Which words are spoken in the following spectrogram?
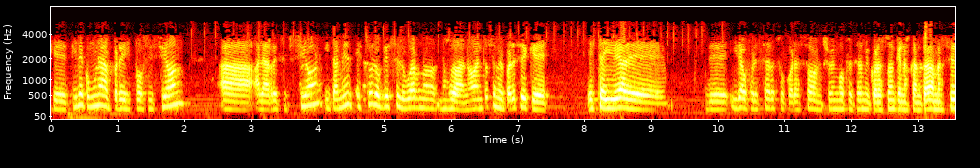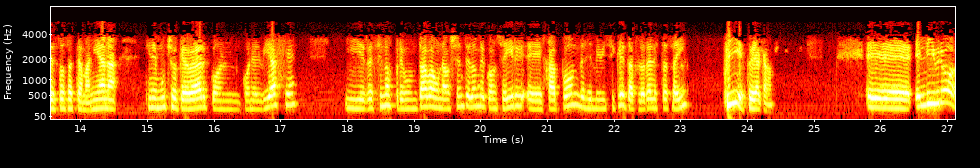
que tiene como una predisposición a, a la recepción y también es todo lo que ese lugar no- nos da, ¿no? Entonces me parece que esta idea de, de ir a ofrecer su corazón, yo vengo a ofrecer mi corazón que nos cantaba Mercedes Sosa esta mañana, tiene mucho que ver con, con el viaje y recién nos preguntaba una oyente dónde conseguir eh, Japón desde mi bicicleta. Floral, ¿estás ahí? Sí, estoy acá. Eh, el libro,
